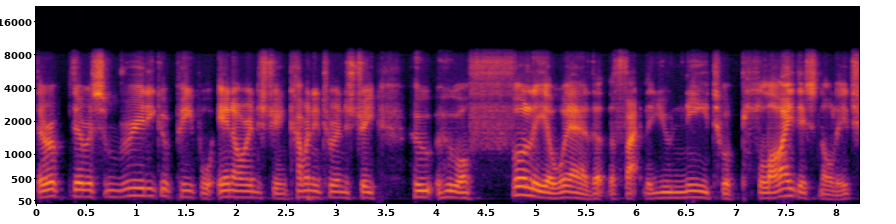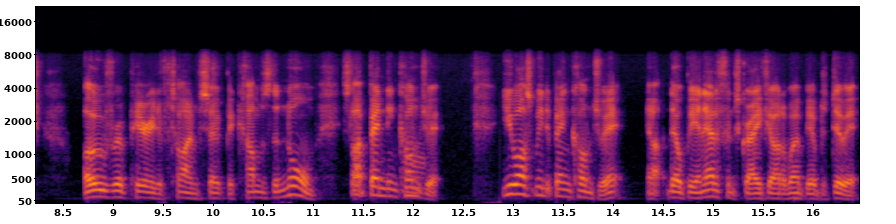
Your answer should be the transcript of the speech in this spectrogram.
There are there are some really good people in our industry and coming into our industry who who are fully aware that the fact that you need to apply this knowledge over a period of time so it becomes the norm. It's like bending oh. conduit. You ask me to bend conduit, there'll be an elephant's graveyard. I won't be able to do it.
